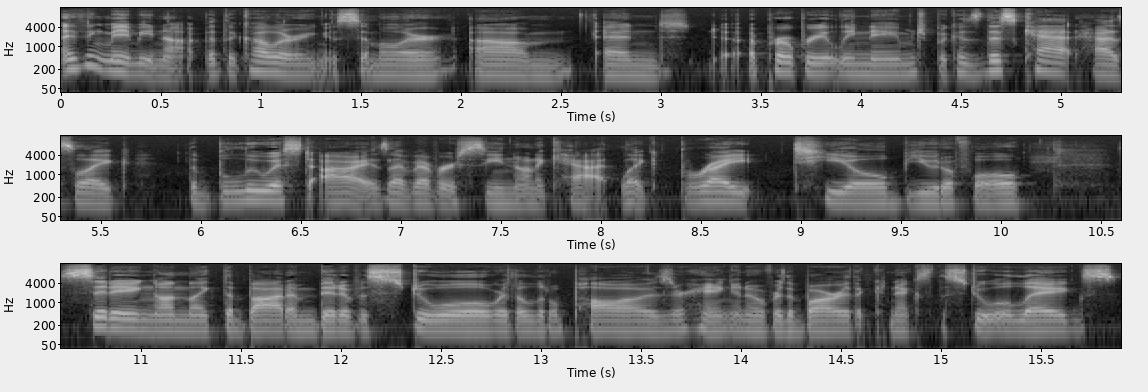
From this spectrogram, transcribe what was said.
I think maybe not, but the coloring is similar um, and appropriately named because this cat has like the bluest eyes I've ever seen on a cat. Like bright teal, beautiful, sitting on like the bottom bit of a stool where the little paws are hanging over the bar that connects the stool legs.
